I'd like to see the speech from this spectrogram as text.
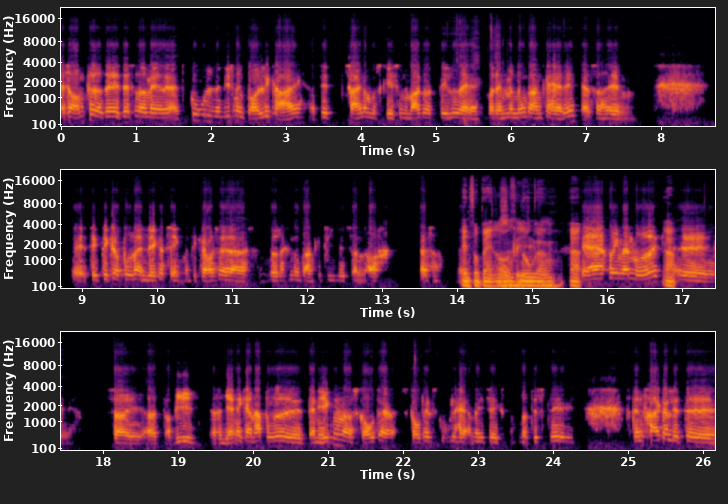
altså omkvædet, det, det er sådan noget med, at gul er ligesom en bolle i kaj, og det tegner måske sådan et meget godt billede af, hvordan man nogle gange kan have det, ikke? Altså, øh, øh, det, det kan jo både være en lækker ting, men det kan også være noget, der nogle gange kan blive lidt sådan, åh, oh, altså... En forbandelse okay. nogle gange. Ja. ja, på en eller anden måde, ikke? Ja. Øh, så, øh, og, og vi, altså Jannik, han har både Dan Eggen og Skovdal, Skovdal skole her med i teksten. Og det, det, den trækker lidt, øh,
